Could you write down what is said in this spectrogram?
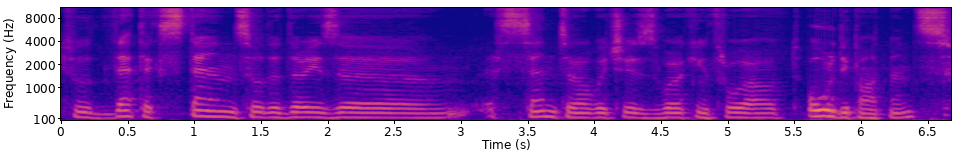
To that extent, so that there is a, a, center which is working throughout all departments,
